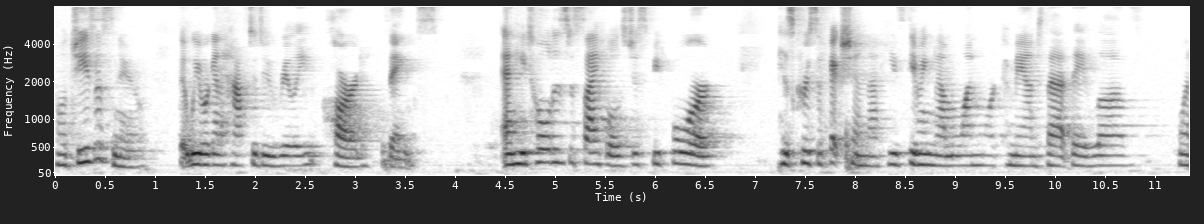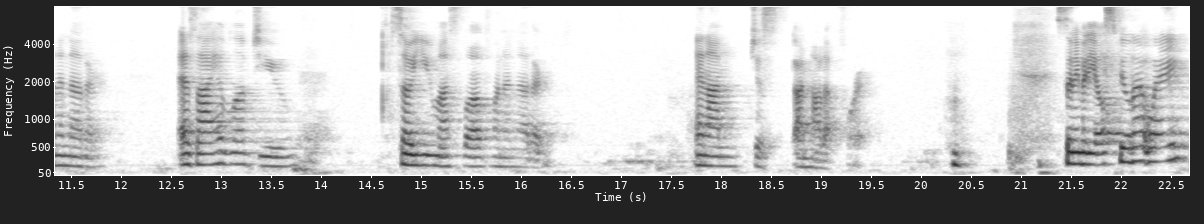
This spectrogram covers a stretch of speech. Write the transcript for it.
Well, Jesus knew that we were going to have to do really hard things. And he told his disciples just before his crucifixion that he's giving them one more command that they love one another. As I have loved you, so you must love one another. And I'm just, I'm not up for it. Does anybody else feel that way?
